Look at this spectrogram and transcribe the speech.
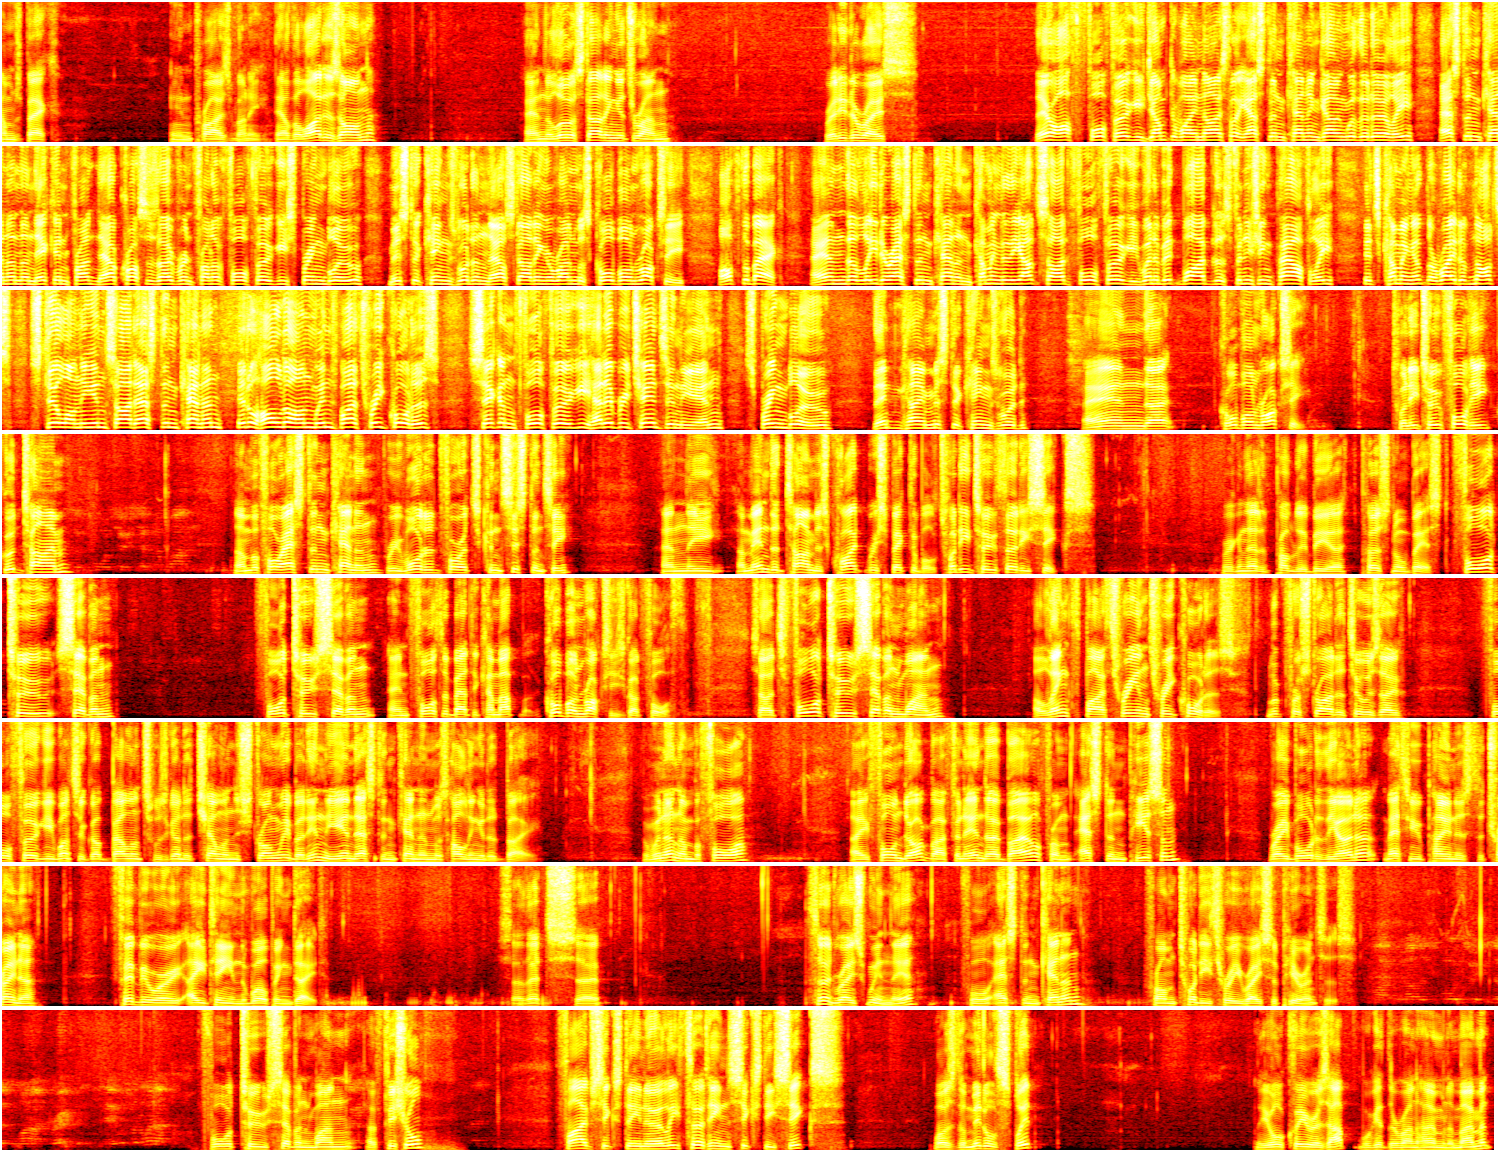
comes back in prize money. Now the light is on, and the lure starting its run. Ready to race. They're off. Four Fergie jumped away nicely. Aston Cannon going with it early. Aston Cannon, a neck in front, now crosses over in front of Four Fergie Spring Blue. Mr. Kingswood, and now starting a run was Corborn Roxy. Off the back. And the leader, Aston Cannon, coming to the outside for Fergie. Went a bit wide, but is finishing powerfully. It's coming at the rate of knots. Still on the inside, Aston Cannon. It'll hold on, wins by three quarters. Second for Fergie, had every chance in the end. Spring Blue. Then came Mr. Kingswood and uh, Corborn Roxy. 22.40, good time. Number four, Aston Cannon, rewarded for its consistency. And the amended time is quite respectable 22.36. I reckon that'd probably be a personal best. 427. 427 and fourth about to come up. Corborn Roxy's got fourth. So it's 4271, a length by three and three quarters. Look for a stride or two as though for Fergie, once it got balance, was going to challenge strongly, but in the end, Aston Cannon was holding it at bay. The winner, number four, a fawn dog by Fernando Bale from Aston Pearson. Ray Border, the owner. Matthew Payne is the trainer. February 18, the whelping date. So that's uh, third race win there for Aston Cannon from 23 race appearances. 4271 official. 516 early, 1366 was the middle split. The all clear is up. We'll get the run home in a moment.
